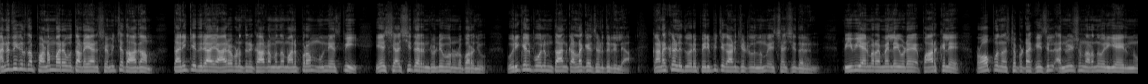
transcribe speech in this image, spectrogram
അനധികൃത പണം വരവ് തടയാൻ ശ്രമിച്ചതാകാം. തനിക്കെതിരായ ആരോപണത്തിന് കാരണമെന്ന് മലപ്പുറം മുൻ S P S Sasidharan twenty ഫോറിനോട് പറഞ്ഞു. ഒരിക്കൽ പോലും താൻ കള്ളക്കേസ് എടുത്തിട്ടില്ല കണക്കുകൾ ഇതുവരെ പെരുപ്പിച്ച് കാണിച്ചിട്ടില്ലെന്നും S Sasidharan. P V Anvar M L എയുടെ പാർക്കിലെ റോപ്പ് നഷ്ടപ്പെട്ട കേസിൽ അന്വേഷണം നടന്നു വരികയായിരുന്നു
